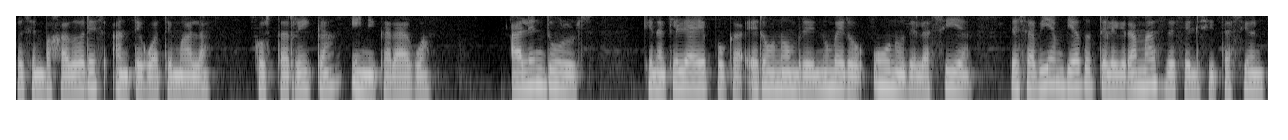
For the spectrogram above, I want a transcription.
los embajadores ante Guatemala, Costa Rica y Nicaragua. Allen Dulles, que en aquella época era un hombre número uno de la CIA, les había enviado telegramas de felicitación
